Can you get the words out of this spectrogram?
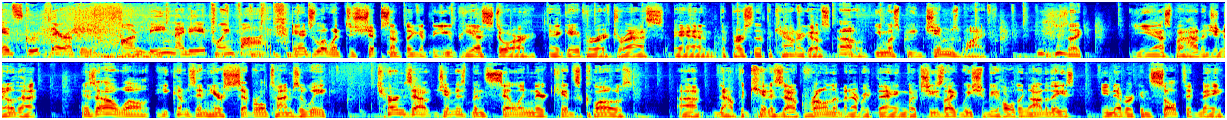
It's group therapy on B98.5. Angela went to ship something at the UPS store and I gave her address, and the person at the counter goes, "Oh, you must be Jim's wife." She's like, "Yes, but how did you know that?" He says, "Oh, well, he comes in here several times a week." Turns out Jim has been selling their kids' clothes. Uh, now the kid has outgrown them and everything, but she's like, "We should be holding on to these." You never consulted me.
